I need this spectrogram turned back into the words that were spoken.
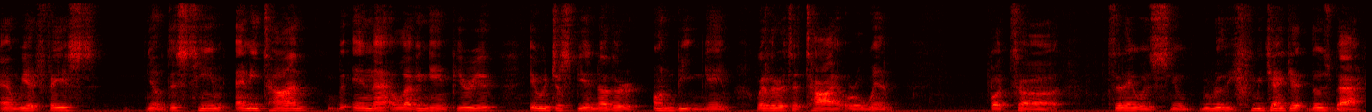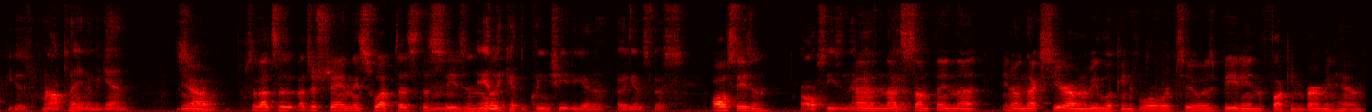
and we had faced, you know, this team anytime in that 11 game period, it would just be another unbeaten game, whether it's a tie or a win. But uh, today was, you know, we really we can't get those back because we're not playing them again. So, Yeah. So that's a that's a shame. They swept us this mm, season, and they kept the clean sheet again against us all season. all season. They kept- And that's something that you know next year I'm going to be looking forward to is beating fucking Birmingham.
